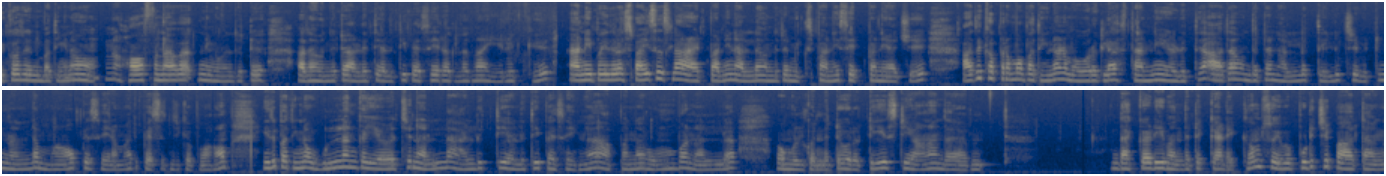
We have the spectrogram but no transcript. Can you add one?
பிகாஸ் இது பார்த்திங்கன்னா ஹாஃப் அன் ஹவர் நீங்கள் வந்துட்டு அதை வந்துட்டு அழுத்தி அழுத்தி பிசைகிறதுல தான் இருக்குது அண்ட் இப்போ இதில் ஸ்பைசஸ்லாம் ஆட் பண்ணி நல்லா வந்துட்டு மிக்ஸ் பண்ணி செட் பண்ணியாச்சு. அதுக்கப்புறமா பார்த்திங்கன்னா நம்ம ஒரு கிளாஸ் தண்ணி எடுத்து அதை வந்துட்டு நல்லா தெளித்து விட்டு நல்லா மாவு பிசைகிற மாதிரி பிசைஞ்சிக்க போகிறோம் இது பார்த்திங்கன்னா உள்ளங்கையை வச்சு நல்லா அழுத்தி அழுத்தி பிசைங்க. அப்போ தான் ரொம்ப நல்ல உங்களுக்கு வந்துட்டு ஒரு டேஸ்டியான அந்த தக்கடி வந்துட்டு கிடைக்கும். ஸோ இப்போ பிடிச்சி பார்த்தாங்க.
